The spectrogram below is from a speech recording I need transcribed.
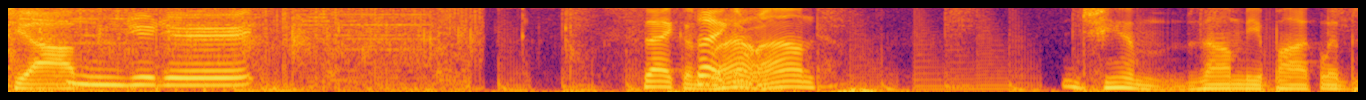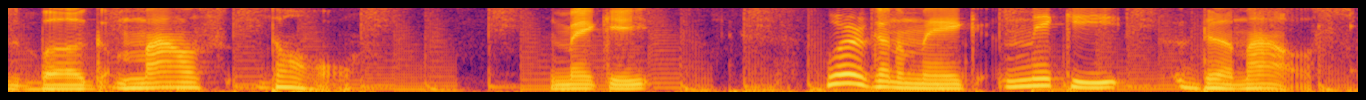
job. Second, Second round. round. Jim, Zombie Apocalypse Bug, Mouse Doll. Mickey. We're gonna make Mickey the Mouse.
